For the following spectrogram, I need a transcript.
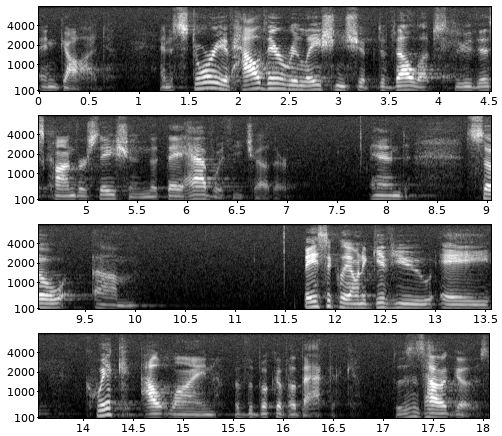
and God, and a story of how their relationship develops through this conversation that they have with each other. And so, um, basically, I want to give you a quick outline of the book of Habakkuk. So, this is how it goes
